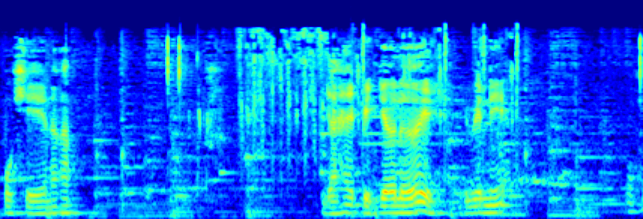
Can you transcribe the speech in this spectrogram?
โอเคนะครับ อย่าให้ปิดเยอะเลยอีเวนต์นี้ โอ้โห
